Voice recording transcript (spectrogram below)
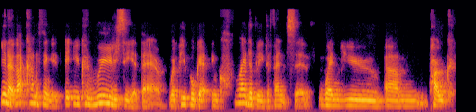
you know that kind of thing. It, it, you can really see it there where people get incredibly defensive when you um, poke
